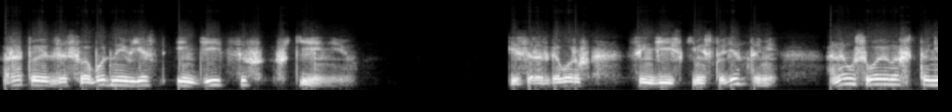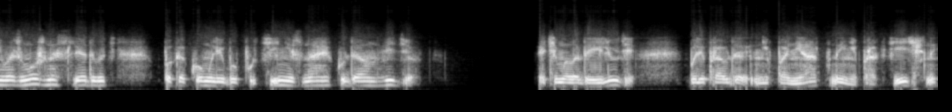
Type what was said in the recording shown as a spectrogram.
ратует за свободный въезд индийцев в Кению. Из разговоров с индийскими студентами она усвоила, что невозможно следовать по какому-либо пути, не зная, куда он ведет. Эти молодые люди были, правда, непонятны, непрактичны,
